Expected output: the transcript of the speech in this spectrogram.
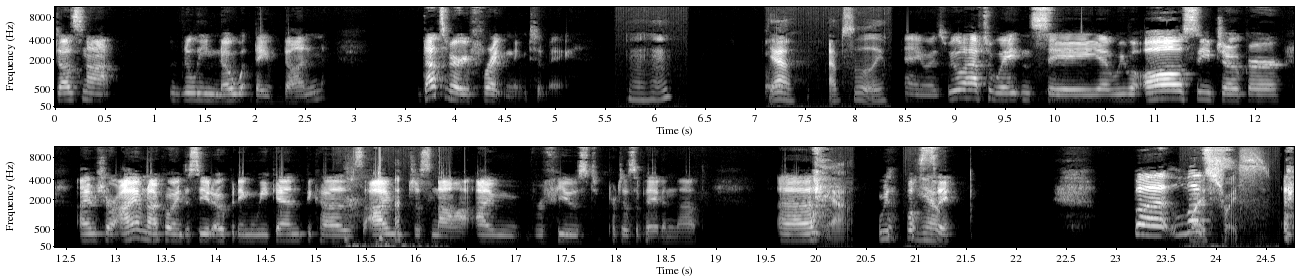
does not really know what they've done that's very frightening to me. Mm-hmm. But yeah, absolutely. Anyways, we will have to wait and see. We will all see Joker. I'm sure I am not going to see it opening weekend because I'm just not. I'm refused to participate in that. Uh, yeah, we, will yep. see. But let's Wise choice.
